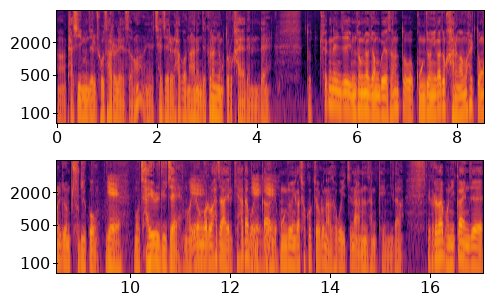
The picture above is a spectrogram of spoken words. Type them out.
어, 다시 이 문제를 조사를 해서 예, 제재를 하거나 하는 이제 그런 용도로 가야 되는데 또 최근에 이제 윤석열 정부에서는 또 공정위가 좀 가능하면 활동을 좀 줄이고 예. 뭐 자율 규제 뭐 예. 이런 거로 하자 이렇게 하다 보니까 예. 예. 공정위가 적극적으로 나서고 있지는 않은 상태입니다. 그러다 보니까 이제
